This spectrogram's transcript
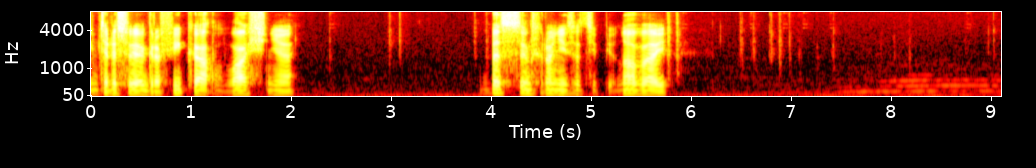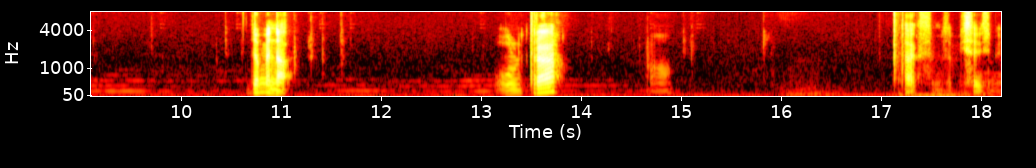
interesuje grafika, właśnie. Bez synchronizacji pionowej. Idziemy na Ultra. O. Tak, chcę zapisać zmiany.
